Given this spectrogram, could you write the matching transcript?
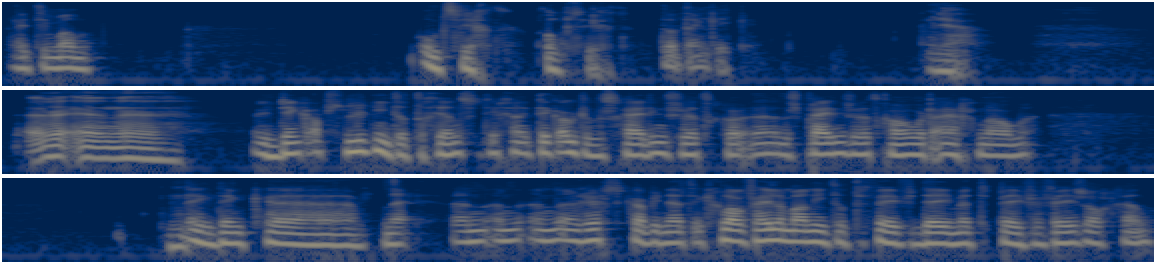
heet die man? Omtzigt, Omzicht. dat denk ik. Ja. Eh, en eh, Ik denk absoluut niet dat de grenzen die gaan. Ik denk ook dat de, scheidingswet, eh, de spreidingswet gewoon wordt aangenomen. Hm. Ik denk, eh, nee, een, een, een, een rechtskabinet. Ik geloof helemaal niet dat de VVD met de PVV zal gaan.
